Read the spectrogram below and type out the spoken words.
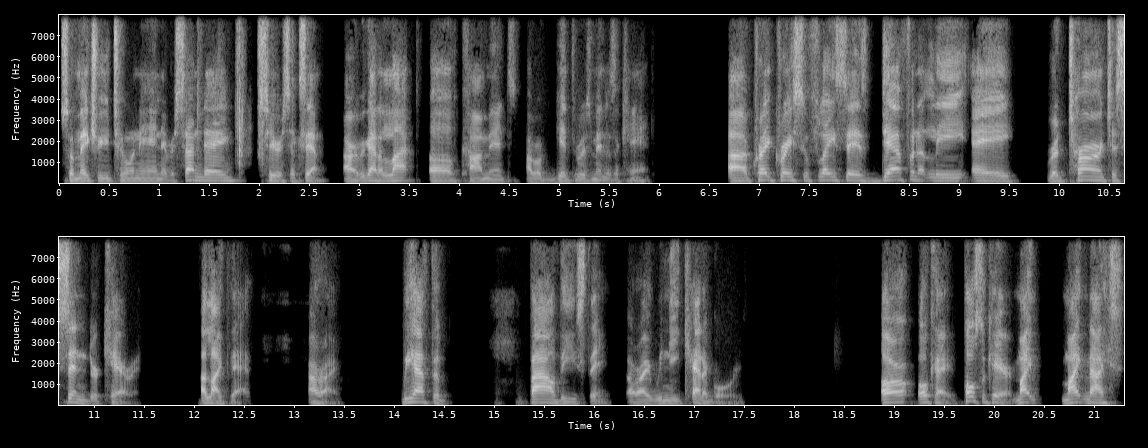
So make sure you tune in every Sunday, Sirius XM. All right, we got a lot of comments. I will get through as many as I can. Uh, Craig Cray Souffle says definitely a return to sender, Karen. I like that. All right. We have to file these things. All right. We need categories. Or okay, postal care. Mike Mike Nice.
